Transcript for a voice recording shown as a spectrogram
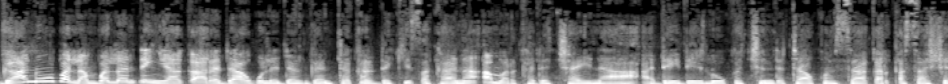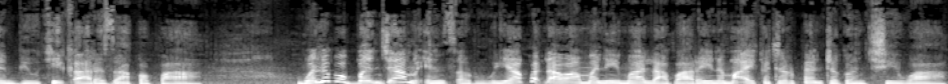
Gano balan-balan ɗin ya ƙara dagula dangantakar da ke tsakanin amurka da china a daidai lokacin da takun sakar ƙasashen biyu ke ƙara zafafa. Wani babban jami'in tsaro ya faɗawa manema labarai na ma'aikatar pentagon cewa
